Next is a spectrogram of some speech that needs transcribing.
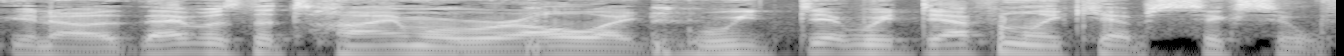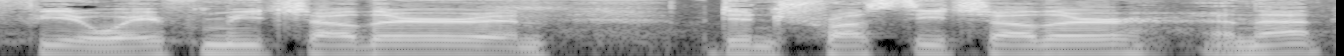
you know, that was the time where we're all like, we did, we definitely kept six feet away from each other and we didn't trust each other and that.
